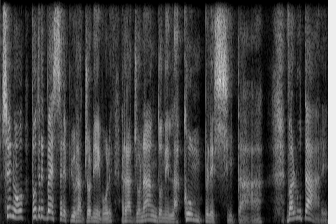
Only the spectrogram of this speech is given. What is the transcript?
se no potrebbe essere più ragionevole ragionando nella complessità Valutare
